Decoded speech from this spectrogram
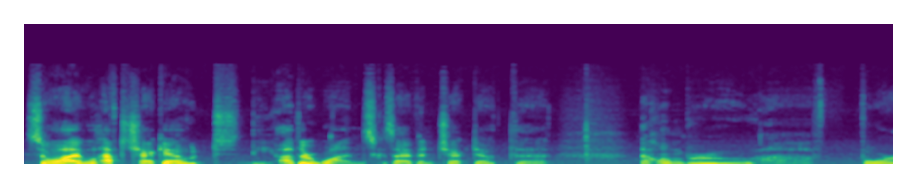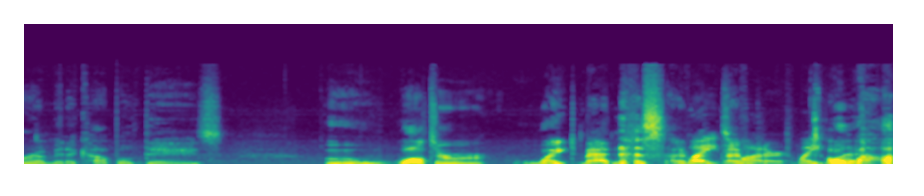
So I will have to check out the other ones because I haven't checked out the the homebrew uh, forum in a couple days. Ooh, Walter White Madness. I White water. White Oh, water.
